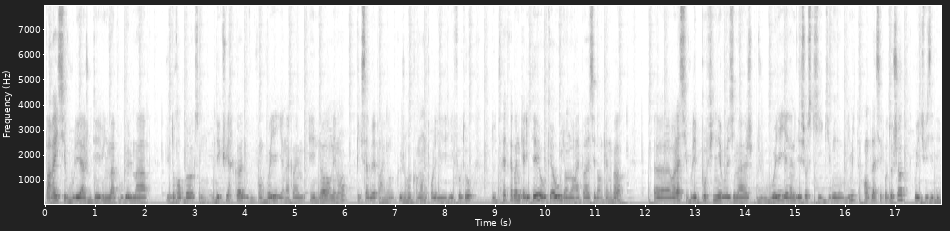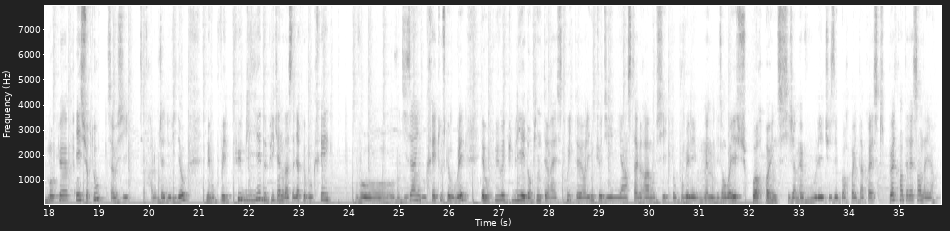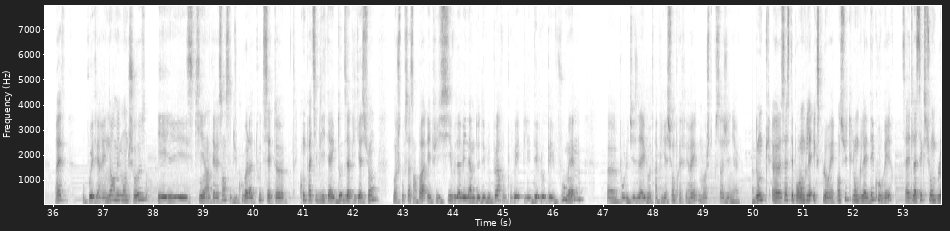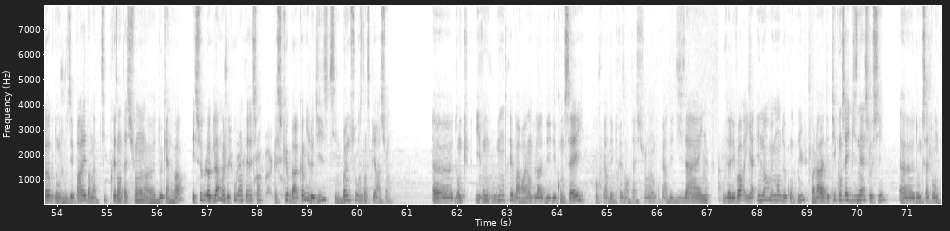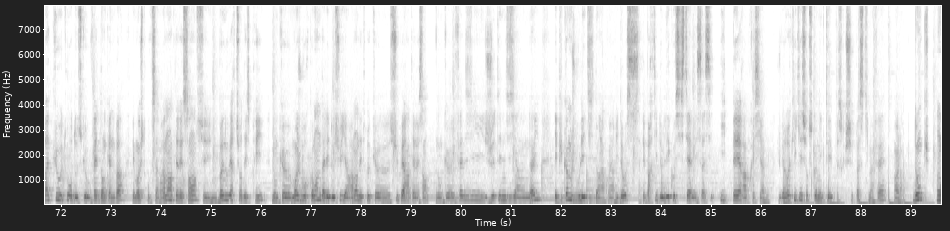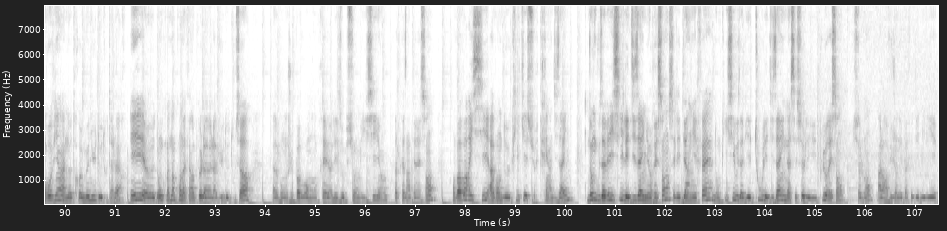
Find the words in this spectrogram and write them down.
Pareil, si vous voulez ajouter une map Google Maps, du Dropbox, des QR codes, vous voyez, il y en a quand même énormément. Pixabay, par exemple, que je recommande pour les, photos, de très très bonne qualité, au cas où il n'y en aurait pas assez dans Canva. Euh, voilà, si vous voulez peaufiner vos images, vous voyez, il y a même des choses qui, qui vont limite remplacer Photoshop. Vous pouvez utiliser des mock-ups et surtout, ça aussi, ça fera l'objet de vidéos, mais vous pouvez publier depuis Canva, c'est-à-dire que vous créez vos, designs, vous créez tout ce que vous voulez et vous pouvez publier dans Pinterest, Twitter, LinkedIn, il y a Instagram aussi. Vous pouvez même les envoyer sur PowerPoint si jamais vous voulez utiliser PowerPoint après, ce qui peut être intéressant d'ailleurs. Bref, vous pouvez faire énormément de choses et ce qui est intéressant c'est du coup voilà toute cette euh, compatibilité avec d'autres applications. Moi je trouve ça sympa et puis si vous avez une âme de développeur, vous pouvez les développer vous-même euh, pour l'utiliser avec votre application préférée. Moi, je trouve ça génial. Donc, euh, ça, c'était pour l'onglet Explorer. Ensuite, l'onglet Découvrir. Ça va être la section blog dont je vous ai parlé dans ma petite présentation euh, de Canva. Et ce blog-là, moi, je le trouve intéressant. Parce que, bah, comme ils le disent, c'est une bonne source d'inspiration. donc, ils vont vous montrer, bah, par exemple, là, des, des, conseils pour faire des présentations, pour faire des designs. Vous allez voir, il y a énormément de contenu. Voilà, des petits conseils business aussi. Euh, donc ça tourne pas que autour de ce que vous faites dans Canva. Et moi je trouve ça vraiment intéressant, c'est une bonne ouverture d'esprit. Donc euh, moi je vous recommande d'aller dessus, il y a vraiment des trucs euh, super intéressants. Donc faites-y, jetez-y un œil. Et puis comme je vous l'ai dit dans la première vidéo, ça fait partie de l'écosystème et ça c'est hyper appréciable. Je vais recliquer sur se connecter parce que je sais pas ce qui m'a fait. Voilà. Donc on revient à notre menu de tout à l'heure. Et donc maintenant qu'on a fait un peu la vue de tout ça, euh, bon, je vais pas vous montrer euh, les options ici, hein, pas très intéressant. On va voir ici, avant de cliquer sur créer un design. Donc vous avez ici les designs récents, c'est les derniers faits. Donc ici vous aviez tous les designs, là c'est ceux les plus récents seulement. Alors vu que j'en ai pas fait des milliers,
